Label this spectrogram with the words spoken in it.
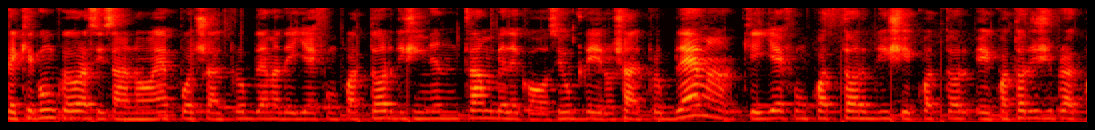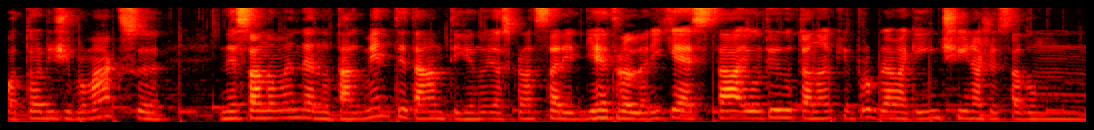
perché comunque ora si sanno Apple c'ha il problema degli iPhone 14 in entrambe le cose ovvero c'ha il problema che gli iPhone 14 e 14, 14 Pro e 14 Pro Max ne stanno vendendo talmente tanti che non riescono a stare dietro alla richiesta e oltretutto hanno anche il problema che in Cina c'è stata un,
